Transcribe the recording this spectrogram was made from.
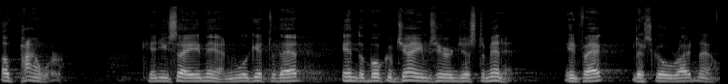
of power. Can you say amen? We'll get to that in the book of James here in just a minute. In fact, let's go right now.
